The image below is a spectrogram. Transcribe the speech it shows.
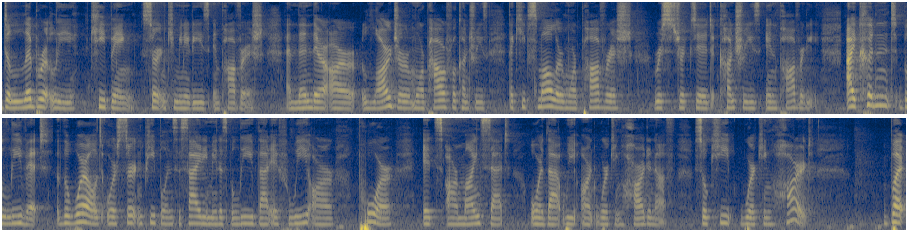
deliberately keeping certain communities impoverished. And then there are larger, more powerful countries that keep smaller, more impoverished, restricted countries in poverty. I couldn't believe it. The world or certain people in society made us believe that if we are poor, it's our mindset or that we aren't working hard enough. So keep working hard. But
